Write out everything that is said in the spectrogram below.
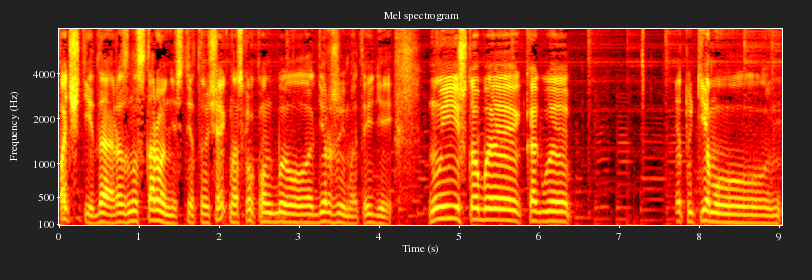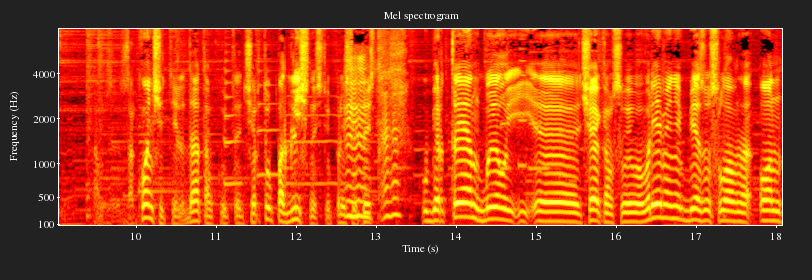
почти, да, разносторонность этого человека, насколько он был одержим этой идеей. Ну и чтобы как бы эту тему закончить или да, там какую-то черту под личностью провести. Мгм, То есть Кубертен был э, человеком своего времени, безусловно, он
